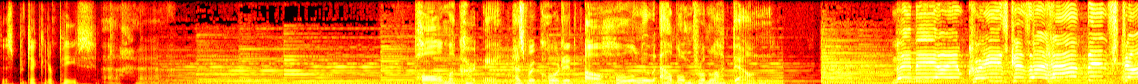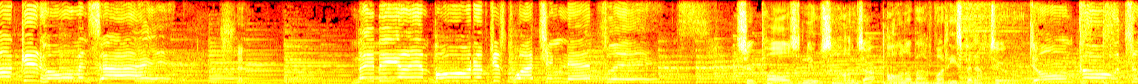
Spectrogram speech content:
this particular piece. Paul McCartney has recorded a whole new album from lockdown. Maybe I am crazy cause I have been stuck at home inside. Maybe I am bored of just watching Netflix. Sir Paul's new songs are all about what he's been up to. Don't go to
